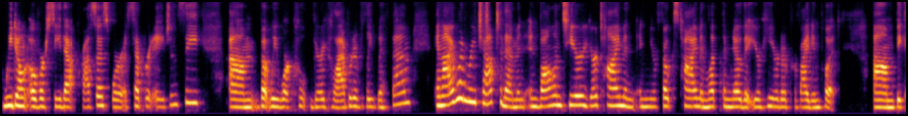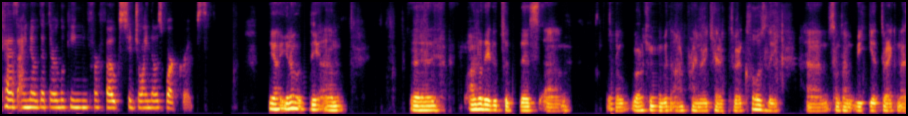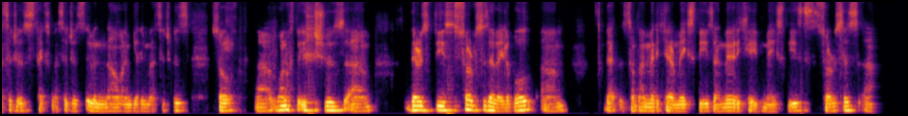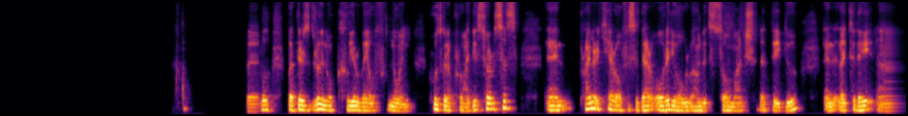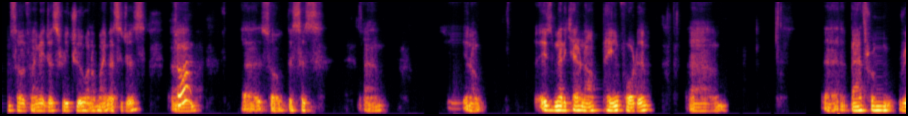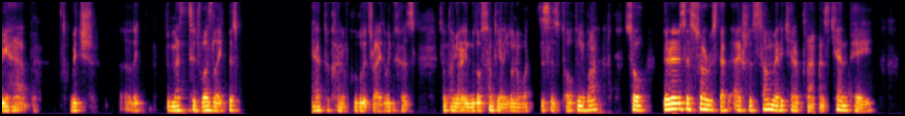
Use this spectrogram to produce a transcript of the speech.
we don't oversee that process. We're a separate agency, um, but we work co- very collaboratively with them. And I would reach out to them and, and volunteer your time and, and, your folks' time and let them know that you're here to provide input um, because I know that they're looking for folks to join those work groups. Yeah, you know, the um, uh, unrelated to this, um, you know, working with our primary care very closely, um, sometimes we get direct messages, text messages. Even now, I'm getting messages. So uh, one of the issues, um, there's these services available um, that sometimes Medicare makes these and Medicaid makes these services. Uh, available, but there's really no clear way of knowing who's going to provide these services. And primary care offices, they're already overwhelmed with so much that they do. And like today, uh, so if I may just read you one of my messages. Sure. Um, uh, so this is, um, you know, is Medicare now paying for the um, uh, bathroom rehab, which uh, like the message was like this. I had to kind of Google it right away because sometimes you're in the middle of something and you don't know what this is talking about. So there is a service that actually some Medicare plans can pay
